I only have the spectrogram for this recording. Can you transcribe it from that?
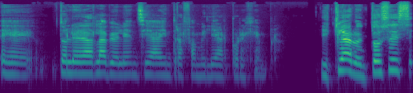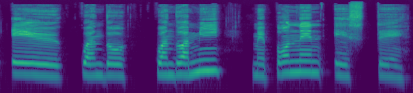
eh, tolerar la violencia intrafamiliar, por ejemplo. Y claro, entonces eh, cuando, cuando a mí me ponen este,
